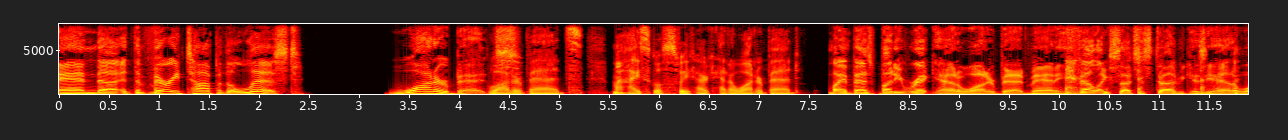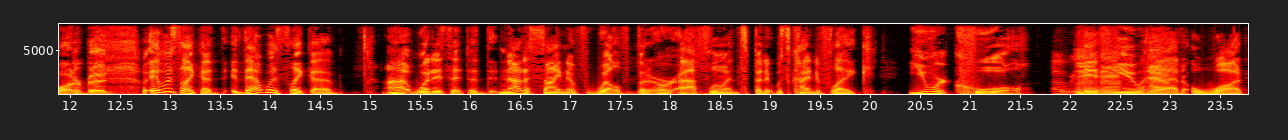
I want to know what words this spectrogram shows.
And uh, at the very top of the list, waterbeds. Waterbeds. My high school sweetheart had a waterbed. My best buddy Rick had a waterbed, man. He felt like such a stud because he had a waterbed. It was like a that was like a uh, what is it? A, not a sign of wealth, but or affluence, but it was kind of like you were cool. If Mm-hmm. you had a water,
